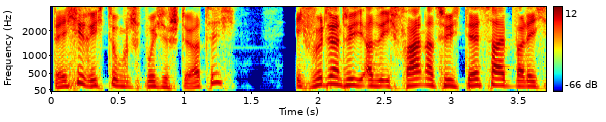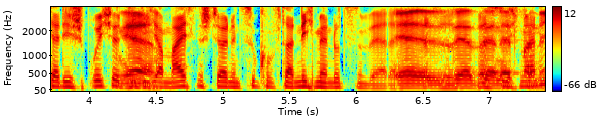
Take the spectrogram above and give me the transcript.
Welche Richtung Sprüche stört dich? Ich würde natürlich, also ich frage natürlich deshalb, weil ich ja die Sprüche, die Ja. dich am meisten stören, in Zukunft dann nicht mehr nutzen werde. Ja, also, sehr, sehr nett ich meine?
